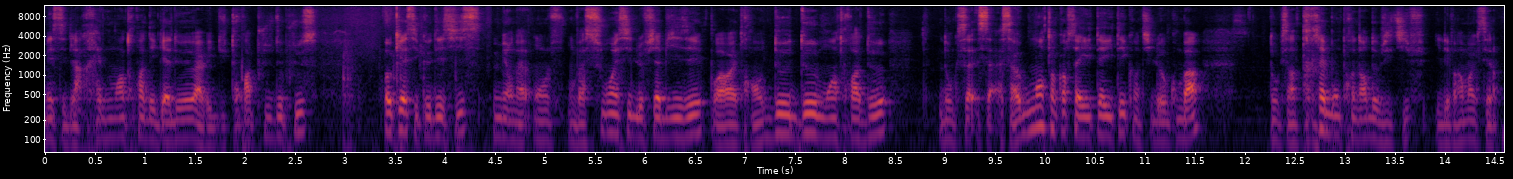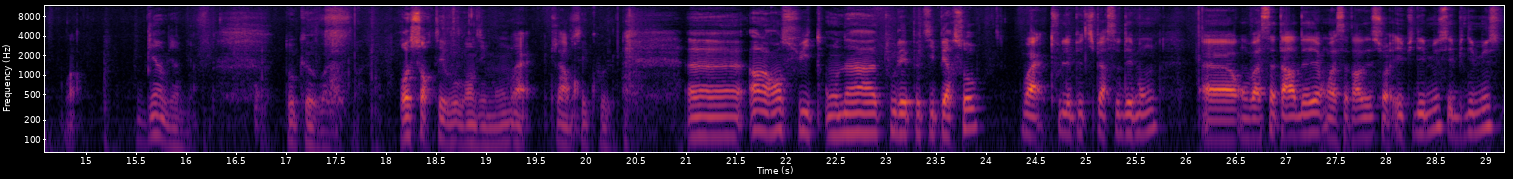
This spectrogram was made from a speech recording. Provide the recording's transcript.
Mais c'est de la reine moins 3 dégâts 2 avec du 3 plus de plus. Ok, c'est que des 6, mais on, a, on, on va souvent essayer de le fiabiliser pour être en 2, 2, moins 3, 2. Donc ça, ça, ça augmente encore sa létalité quand il est au combat. Donc c'est un très bon preneur d'objectifs, il est vraiment excellent. Voilà. Bien, bien, bien. Donc euh, voilà. Ressortez vos grands immondes. Ouais, clairement. C'est cool. Euh, alors ensuite, on a tous les petits persos. Ouais, tous les petits persos démons. Euh, on va s'attarder, on va s'attarder sur Epidemus. Epidemus,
